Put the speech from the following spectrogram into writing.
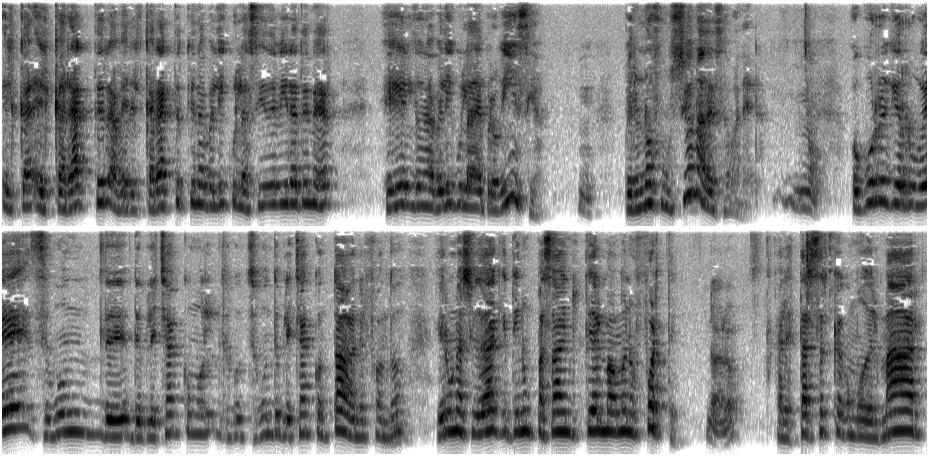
el, el carácter, a ver, el carácter que una película así debiera tener es el de una película de provincia, mm. pero no funciona de esa manera. No. Ocurre que Rubé, según de, de como, según de Plechan contaba en el fondo, era una ciudad que tiene un pasado industrial más o menos fuerte. Claro. Al estar cerca como del mar,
